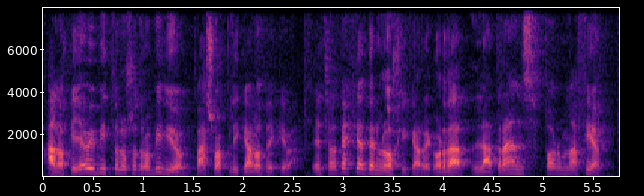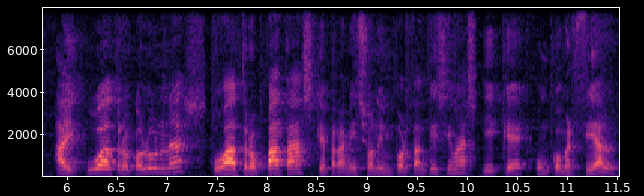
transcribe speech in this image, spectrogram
A los que ya habéis visto los otros vídeos, paso a explicaros de qué va. Estrategia tecnológica, recordad, la transformación. Hay cuatro columnas, cuatro patas que para mí son importantísimas y que un comercial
